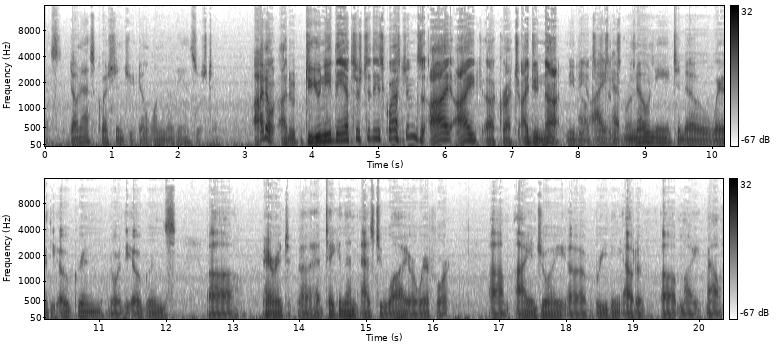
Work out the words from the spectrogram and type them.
yes don't ask questions you don't want to know the answers to I don't. I don't. Do you need the answers to these questions? I, I, uh, Crutch. I do not need the no, answers I to these questions. I have no need to know where the Ogren nor the Ogren's uh, parent uh, had taken them as to why or wherefore. Um, I enjoy uh, breathing out of uh, my mouth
